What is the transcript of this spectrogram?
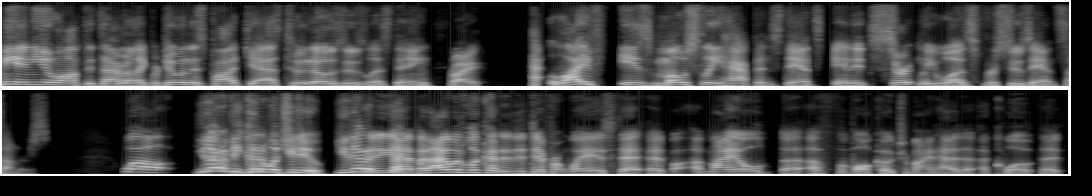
Me and you, off the time, are like, we're doing this podcast. Who knows who's listening? Right. Life is mostly happenstance, and it certainly was for Suzanne Somers. Well, You got to be good at what you do. You got to. yeah, but I would look at it a different way. Is that uh, my old uh, a football coach of mine had a, a quote that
